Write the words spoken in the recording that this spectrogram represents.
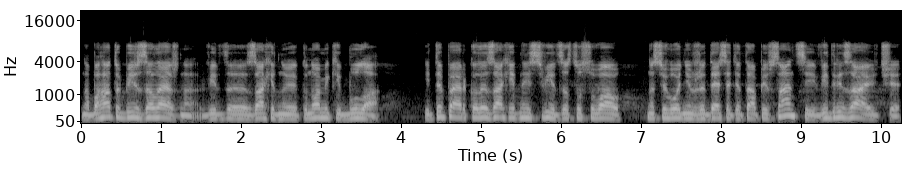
набагато більш залежна від е, західної економіки була. І тепер, коли західний світ застосував на сьогодні вже 10 етапів санкцій, відрізаючи е,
